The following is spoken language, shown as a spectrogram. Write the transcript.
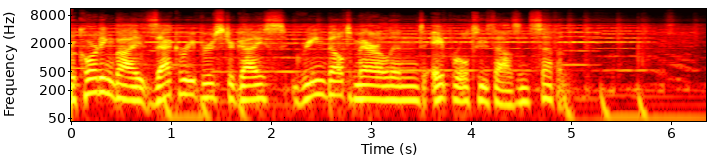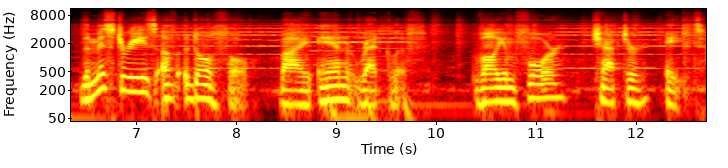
Recording by Zachary Brewster Geisz, Greenbelt, Maryland, April 2007. The Mysteries of Udolpho by Ann Radcliffe. Volume 4, Chapter 8.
